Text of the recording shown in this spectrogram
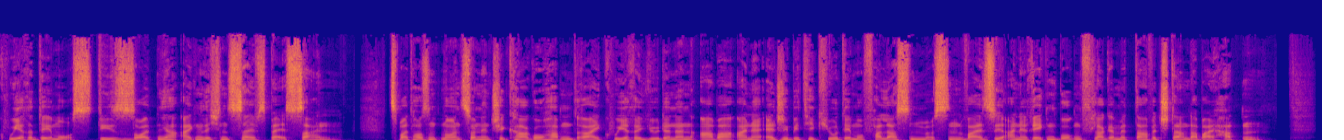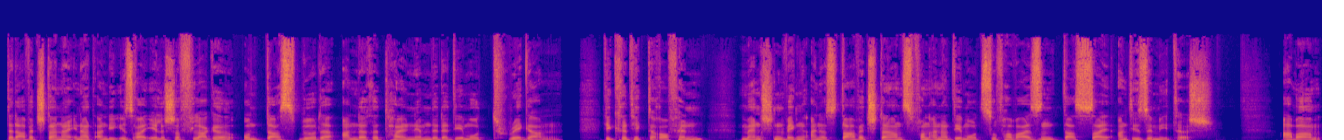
Queere Demos, die sollten ja eigentlich ein Safe Space sein. 2019 in Chicago haben drei queere Jüdinnen aber eine LGBTQ-Demo verlassen müssen, weil sie eine Regenbogenflagge mit Davidstern dabei hatten. Der Davidstern erinnert an die israelische Flagge und das würde andere Teilnehmende der Demo triggern. Die Kritik daraufhin, Menschen wegen eines Davidsterns von einer Demo zu verweisen, das sei antisemitisch. Aber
